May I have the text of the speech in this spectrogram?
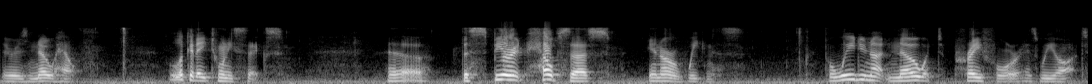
There is no health. Look at 826. Uh, the Spirit helps us in our weakness. For we do not know what to pray for as we ought,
